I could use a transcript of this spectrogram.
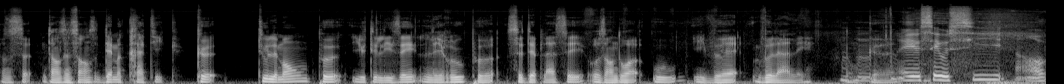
dans, un- dans un sens, démocratique, que tout le monde peut utiliser les rues pour se déplacer aux endroits où ils veulent, veulent aller. Donc, Mhm. euh, Et c'est aussi, en-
